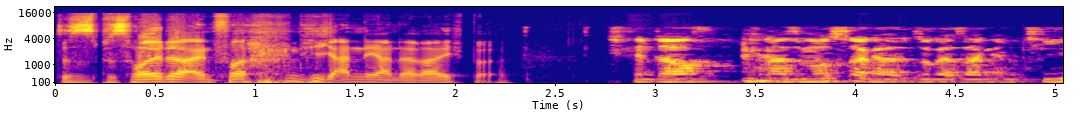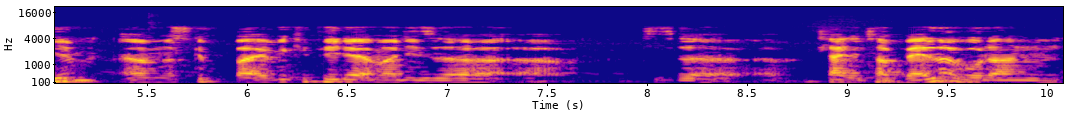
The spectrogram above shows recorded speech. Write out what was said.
Das ist bis heute einfach nicht annähernd erreichbar. Ich finde auch, also man muss sogar, sogar sagen im Team, ähm, es gibt bei Wikipedia immer diese, äh, diese äh, kleine Tabelle, wo dann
